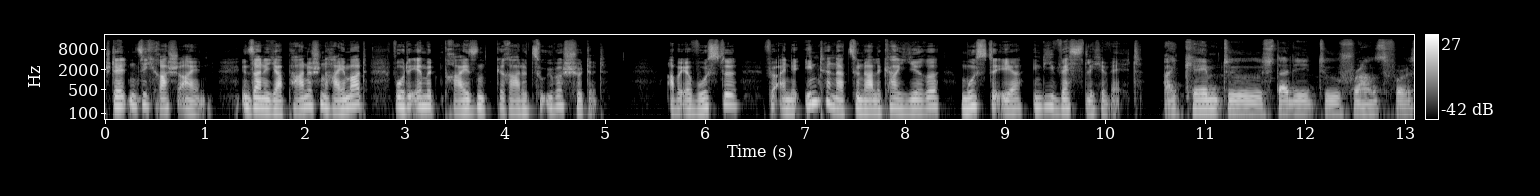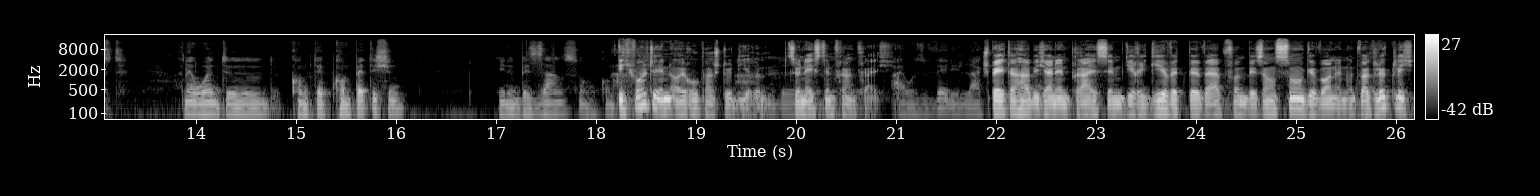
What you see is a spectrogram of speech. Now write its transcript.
stellten sich rasch ein. In seiner japanischen Heimat wurde er mit Preisen geradezu überschüttet aber er wusste, für eine internationale Karriere musste er in die westliche Welt. I came to study to France first and I went to competition ich wollte in Europa studieren, zunächst in Frankreich. Später habe ich einen Preis im Dirigierwettbewerb von Besançon gewonnen und war glücklich,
